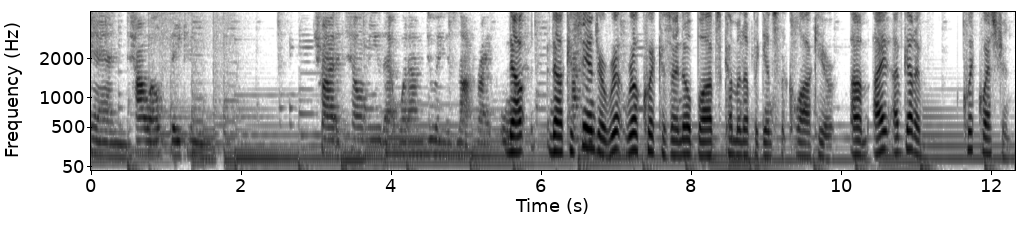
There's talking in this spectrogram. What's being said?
and how else they can try to tell me that what I'm doing is not right. Or, Now, now, Casandra, real, real quick, because I know Bob's coming up against the clock here. Um, I, I've got a quick question.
